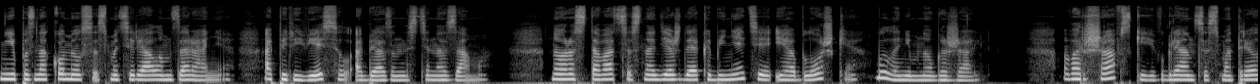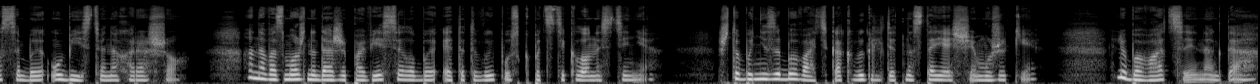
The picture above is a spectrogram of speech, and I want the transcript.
не познакомился с материалом заранее, а перевесил обязанности на зама. Но расставаться с надеждой о кабинете и обложке было немного жаль. Варшавский в глянце смотрелся бы убийственно хорошо. Она, возможно, даже повесила бы этот выпуск под стекло на стене, чтобы не забывать, как выглядят настоящие мужики. Любоваться иногда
